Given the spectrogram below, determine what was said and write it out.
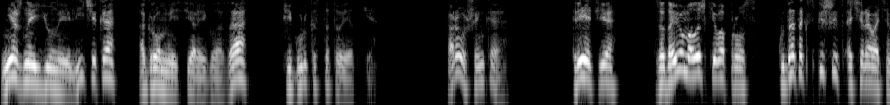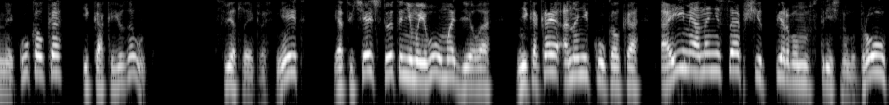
нежное юное личико, огромные серые глаза, фигурка статуэтки. Хорошенькая. Третье. Задаю малышке вопрос, куда так спешит очаровательная куколка и как ее зовут. Светлая краснеет и отвечает, что это не моего ума дело, никакая она не куколка, а имя она не сообщит первому встречному дроу,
